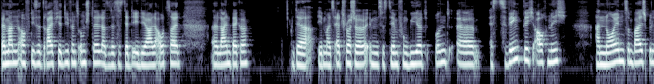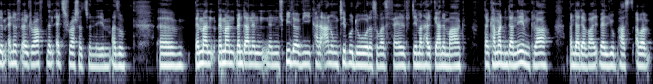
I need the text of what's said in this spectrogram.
wenn man auf diese 3-4 Defense umstellt. Also das ist der ideale Outside äh, der eben als Edge Rusher im System fungiert und äh, es zwingt dich auch nicht an neuen zum Beispiel im NFL Draft einen Edge Rusher zu nehmen. Also äh, wenn man wenn man wenn da ein, ein Spieler wie keine Ahnung Thibodeau oder sowas fällt, den man halt gerne mag, dann kann man den da nehmen, klar, wenn da der Value passt. Aber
